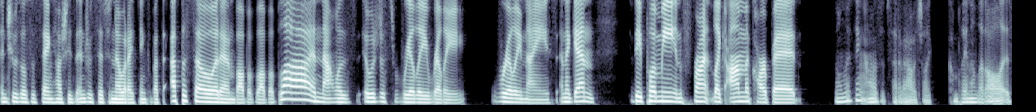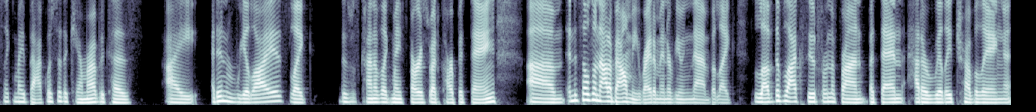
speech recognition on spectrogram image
and she was also saying how she's interested to know what I think about the episode and blah blah blah blah blah. And that was it was just really really really nice. And again, they put me in front like on the carpet. The only thing I was upset about, which like complain a little, is like my back was to the camera because I I didn't realize like this was kind of like my first red carpet thing. Um, and it's also not about me, right? I'm interviewing them, but like love the black suit from the front, but then had a really troubling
